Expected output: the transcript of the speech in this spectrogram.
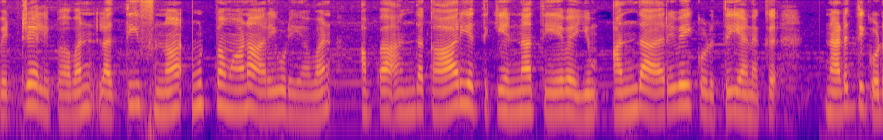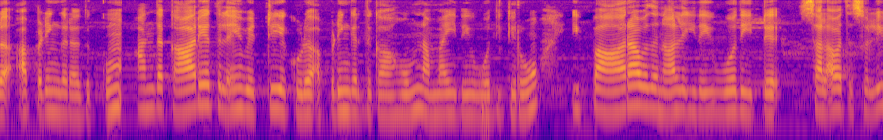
வெற்றி அளிப்பவன் லத்தீஃப்னா நுட்பமான அறிவுடையவன். அப்போ அந்த காரியத்துக்கு என்ன தேவையும் அந்த அறிவை கொடுத்து எனக்கு நடத்தி கொடு அப்படிங்கிறதுக்கும் அந்த காரியத்திலையும் வெற்றியை கொடு அப்படிங்கிறதுக்காகவும் நம்ம இதை ஓதிக்கிறோம். இப்போ ஆறாவது நாள் இதை ஓதிட்டு செலவத்தை சொல்லி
